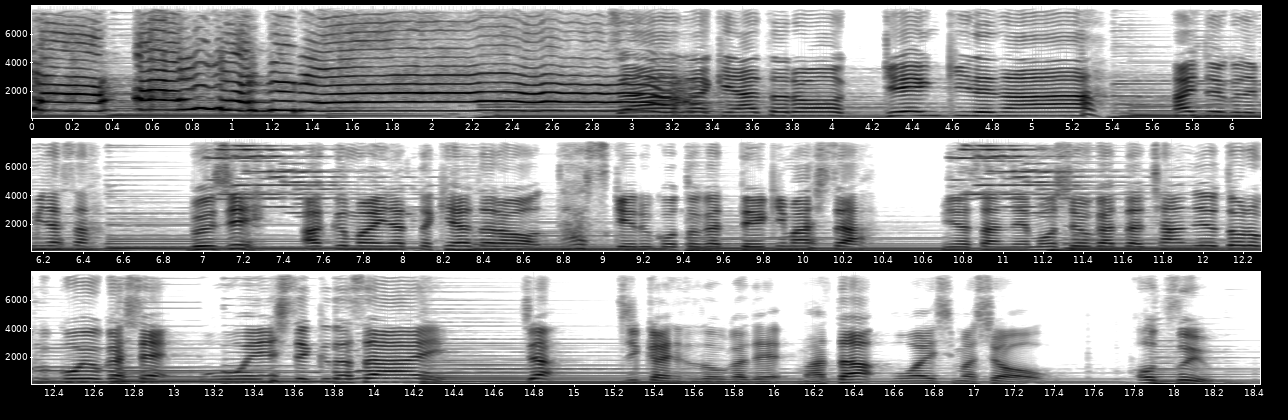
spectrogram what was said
ちゃんありがとうね。じゃあなケナ太郎元気でな。はいということで皆さん無事悪魔になったケナ太郎を助けることができました皆さんねもしよかったらチャンネル登録高評価して応援してください。じゃあ次回の動画でまたお会いしましょう。おつゆ。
